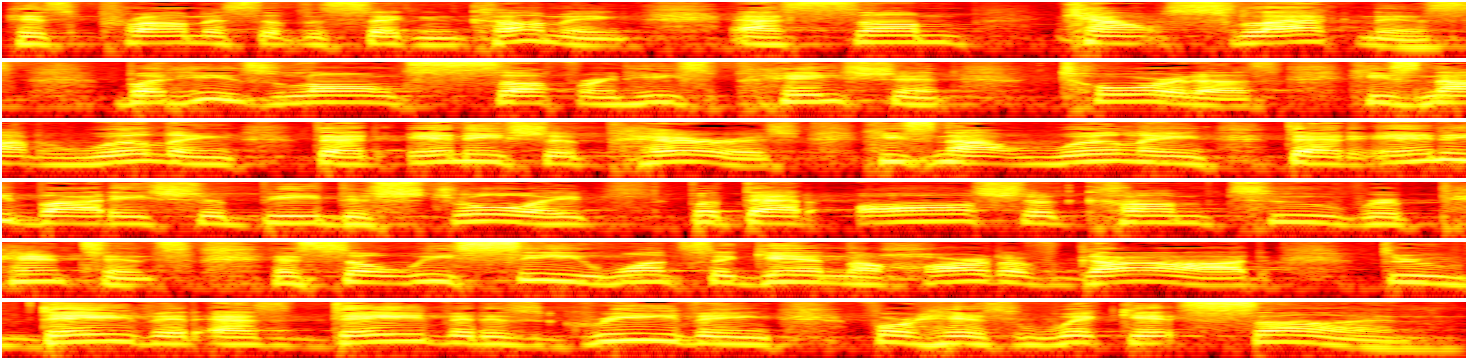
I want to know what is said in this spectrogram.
His promise of the second coming, as some count slackness. But he's long suffering. He's patient toward us. He's not willing that any should perish. He's not willing that anybody should be destroyed, but that all should come to repentance. And so we see once again the heart of God through David as David is grieving for his wicked son.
